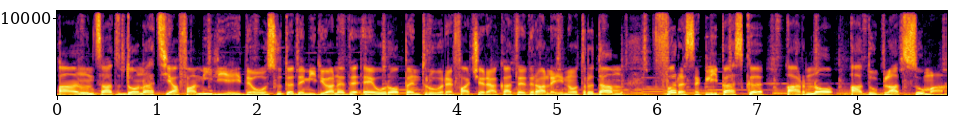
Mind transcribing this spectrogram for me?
a anunțat donația familiei de 100 de milioane de euro pentru refacerea catedralei Notre-Dame, fără să clipească, Arnaud a dublat suma.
